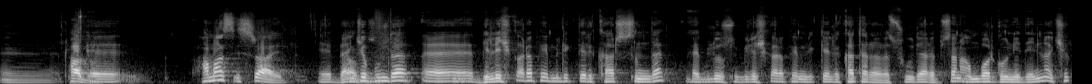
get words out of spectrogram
e, pardon ee, Hamas İsrail e, bence bunda e, Birleşik Arap Emirlikleri karşısında e, biliyorsun Birleşik Arap Emirlikleri ile Katar arası Suudi Arabistan ambargo nedeniyle açık.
